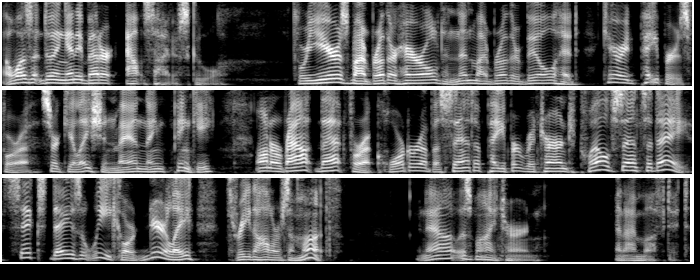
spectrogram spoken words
I wasn't doing any better outside of school. For years, my brother Harold and then my brother Bill had carried papers for a circulation man named Pinky on a route that, for a quarter of a cent a paper, returned 12 cents a day, six days a week, or nearly $3 a month. Now it was my turn and I muffed it.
